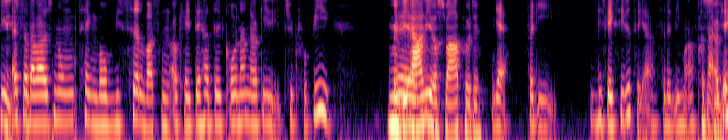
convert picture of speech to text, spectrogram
helt Altså, der var også nogle ting, hvor vi selv var sådan, okay, det her, det grunder nok i tykfobi. Men vi er øh, ærlige og svarer på det. Ja, fordi vi skal ikke sige det til jer, så det er lige meget. Præcis. Nej, okay.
